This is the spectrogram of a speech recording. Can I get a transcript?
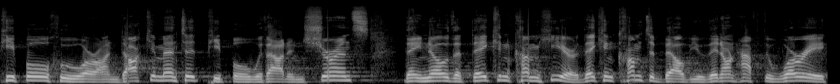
people who are undocumented, people without insurance, they know that they can come here. They can come to Bellevue. They don't have to worry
